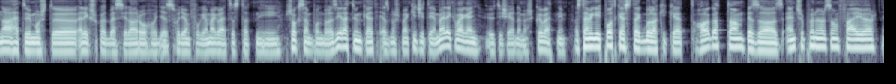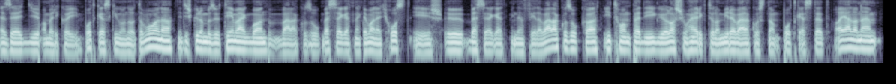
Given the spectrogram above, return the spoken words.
Na hát ő most ö, elég sokat beszél arról, hogy ez hogyan fogja megváltoztatni sok szempontból az életünket. Ez most már kicsit ilyen mellékvágány, őt is érdemes követni. Aztán még egy podcastekből, akiket hallgat hallgattam. Ez az Entrepreneurs on Fire, ez egy amerikai podcast, ki gondolta volna. Itt is különböző témákban vállalkozók beszélgetnek. Van egy host, és ő beszélget mindenféle vállalkozókkal. Itthon pedig Lassú Henriktől a Mire vállalkoztam podcastet ajánlanám.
